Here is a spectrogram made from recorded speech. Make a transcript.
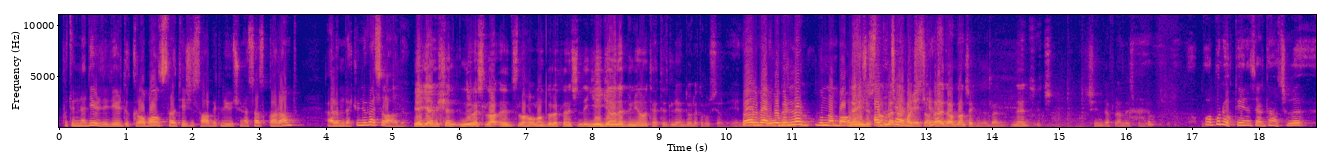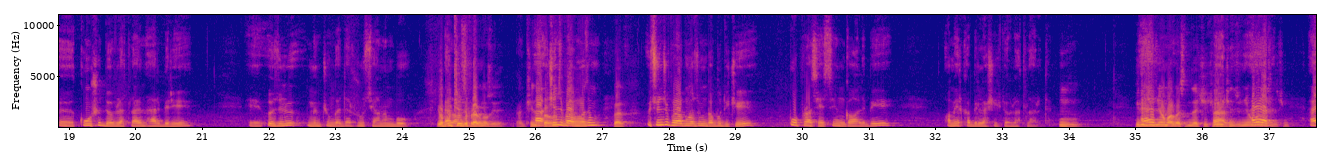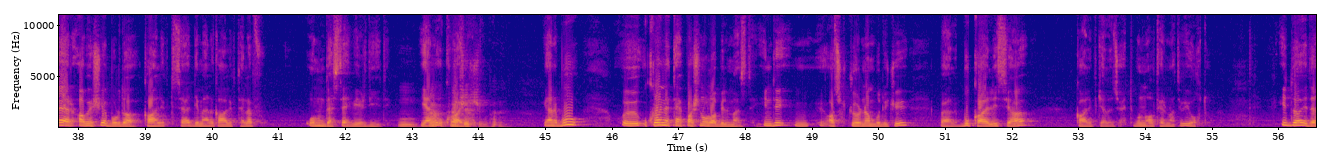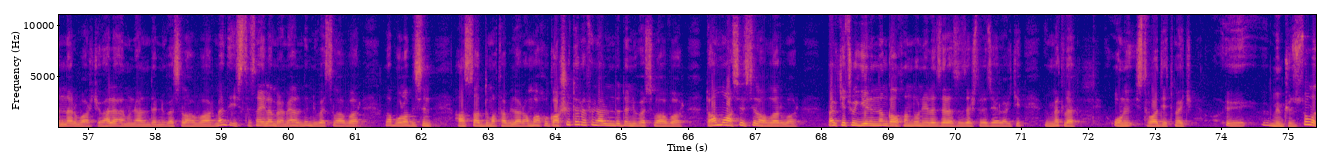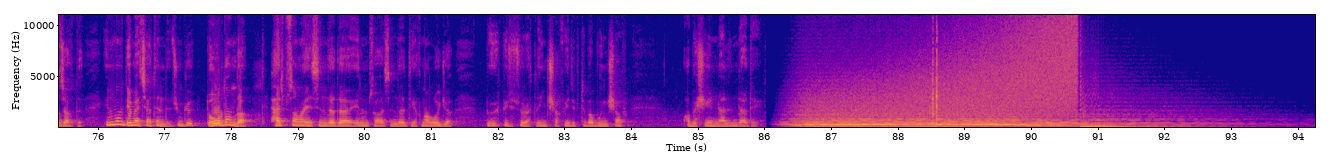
Putin nə deyirdi? Deyirdi qlobal strateji sabitlik üçün əsas qarant əlimdəki nüvə silahıdır. Yer gəlmişkən nüvə silahı, e, silahı olan dövlətlərin içində yeganə dünyanı təhdid edən dövlət Rusiyadır. Yəni, bəli, bəli, o birlər bununla bağlı nə Hindistanda, nə Pakistanda, hətta addan çəkmirlər, bəli. Nə Çində filan da heç bilmirəm. Bu, bu nöqteyi nəzərdən açığı e, qonşu dövlətlərin hər biri e, özünü mümkün qədər Rusiyanın bu Yox, bu ikinci proqnoz idi. Yəni ikinci, hə, proqnoz... ikinci proqnozum. Bəli. Üçüncü proqnozum da budur ki, bu prosesin qalibi Amerika Birləşik Dövlətləridir. Hı -hı. Birinci Dünya müharibəsindəki kimi, ikinci Dünya müharibəsindəki kimi. Əgər ABŞ burada qalibdirsə, deməli qalib tərəf onun dəstək verdiyidir. Yəni hə, Ukrayna. Yəni bu e, Ukrayna tək başına ola bilməzdi. İndi açıq görünən budur ki, bəli, bu koalisiya qalib gələcəkdir. Bunun alternativi yoxdur. İddia edənlər var ki, hələ əmin əlində nüvə silahı var. Mən də istisna eləmirəm. Əlində nüvə silahı var. Lap ola bilsin hansısa addım ata bilər. Amma axı qarşı tərəfin əlində də nüvə silahı var. Daha müasir silahlar var. Bəlkə çox yerindən qalxanda onu elə zərərsizləşdirəcəklər ki, ümumiyyətlə onu istifadə etmək e, mümkünsüz olacaqdır. İndi bunu demək çətindir. Çünki doğrudan da hərb sənayesində də, elm sahəsində də texnologiya böyük bir sürətlə inkişaf edibdir və bu inkişaf ABŞ-nin əlindədir.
